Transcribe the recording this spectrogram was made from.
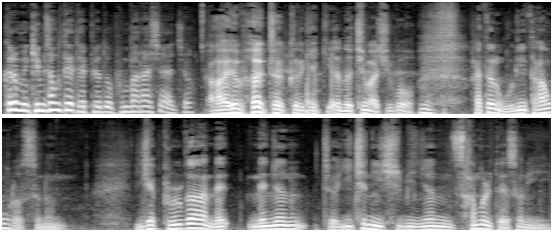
그러면 김성태 대표도 분발하셔야죠. 아유, 뭐, 저 그렇게 끼어 넣지 마시고 음. 하여튼 우리 당으로서는 이제 불과 내, 내년 저 2022년 3월 대선이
